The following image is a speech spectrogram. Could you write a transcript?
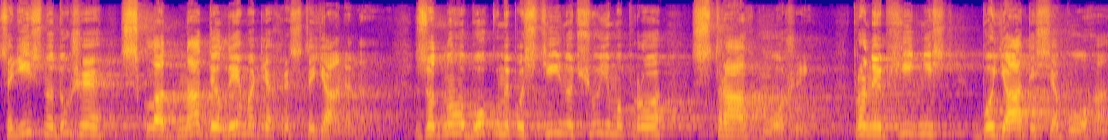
Це дійсно дуже складна дилема для християнина. З одного боку, ми постійно чуємо про страх Божий, про необхідність боятися Бога,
